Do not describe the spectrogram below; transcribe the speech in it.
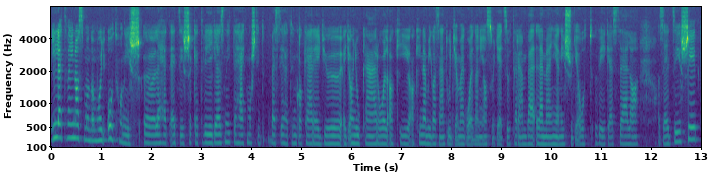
Illetve én azt mondom, hogy otthon is lehet edzéseket végezni, tehát most itt beszélhetünk akár egy, egy anyukáról, aki, aki nem igazán tudja megoldani azt, hogy edzőterembe lemenjen, és ugye ott végezze el a, az edzését.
